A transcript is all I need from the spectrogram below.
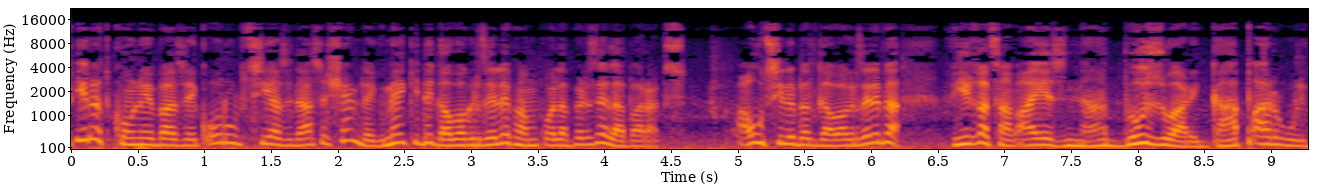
პირად ქონებაზე, კორუფციაზე და ასე შემდეგ მე კიდე გავაგრძელებ ამ ყველაფერზე ლაბარაკს. აუცილებლად გავაგრძელებ და ვიღაცამ აი ეს ნაბოზვარი, გაპარული,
